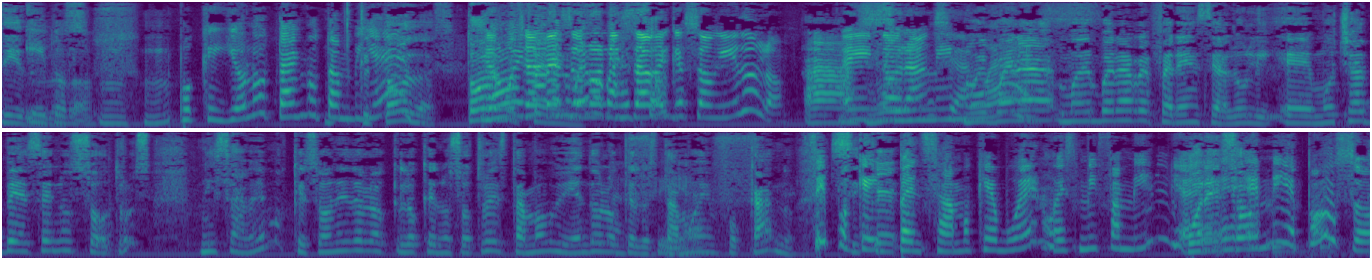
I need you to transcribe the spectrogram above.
ídolos? Porque yo lo tengo también. todas, todas muchas veces uno ni sabe que son ídolos. Ah, en ignorancia. Muy buena, muy buena referencia, Luli. Eh, muchas veces nosotros ni sabemos que son ídolos lo que nosotros estamos viviendo, lo que lo estamos enfocando. Sí, porque pensamos que bueno, es mi familia, por eso, es, mi esposo.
